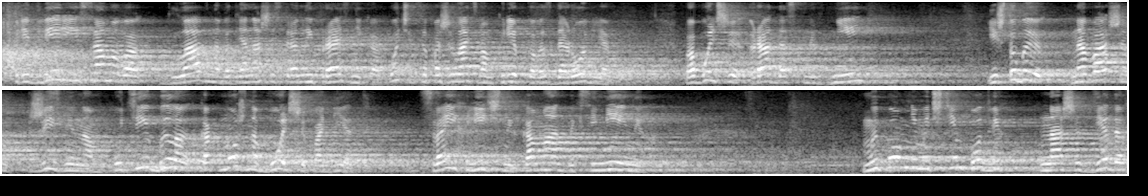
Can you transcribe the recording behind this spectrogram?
В преддверии самого главного для нашей страны праздника хочется пожелать вам крепкого здоровья, побольше радостных дней, и чтобы на вашем жизненном пути было как можно больше побед, своих личных, командных, семейных. Мы помним и чтим подвиг наших дедов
